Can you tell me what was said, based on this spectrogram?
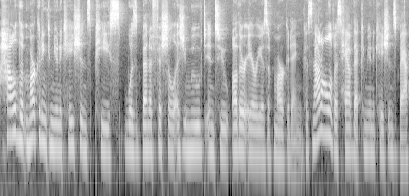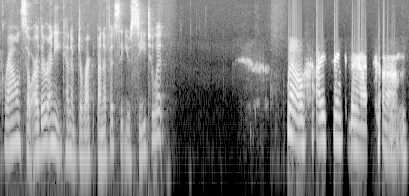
how the marketing communications piece was beneficial as you moved into other areas of marketing. Because not all of us have that communications background. So, are there any kind of direct benefits that you see to it? Well, I think that um,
